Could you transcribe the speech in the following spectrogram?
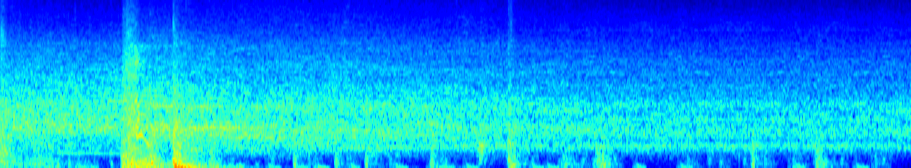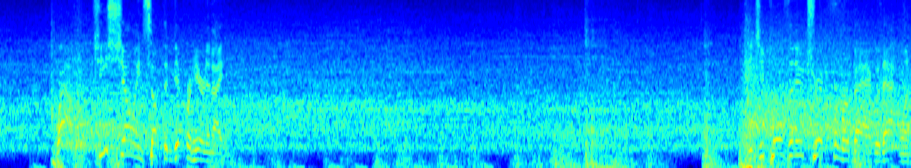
Oh. Wow, she's showing something different here tonight. And she pulls a new trick from her bag with that one.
